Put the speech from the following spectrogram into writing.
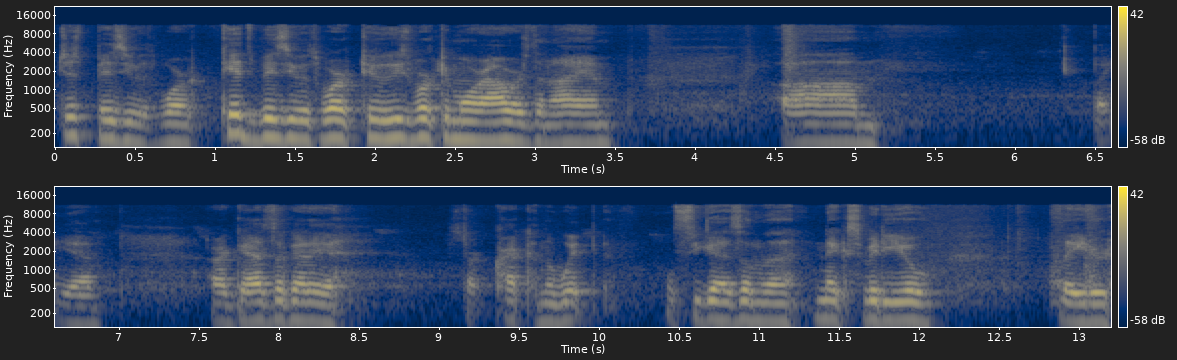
just busy with work. Kid's busy with work too. He's working more hours than I am. Um, but yeah, all right, guys, I gotta start cracking the whip. We'll see you guys on the next video later.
